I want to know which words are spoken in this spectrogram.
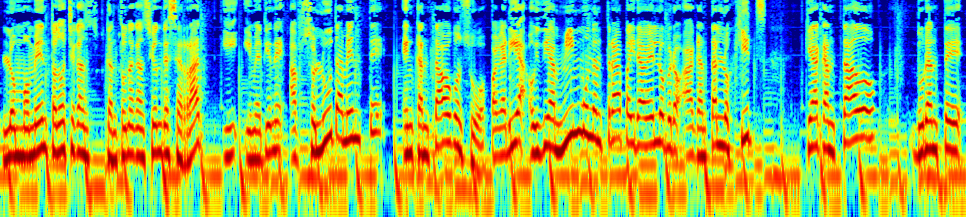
Los momentos, anoche cantó una canción de Serrat y, y me tiene absolutamente encantado con su voz. Pagaría hoy día mismo una entrada para ir a verlo, pero a cantar los hits que ha cantado durante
